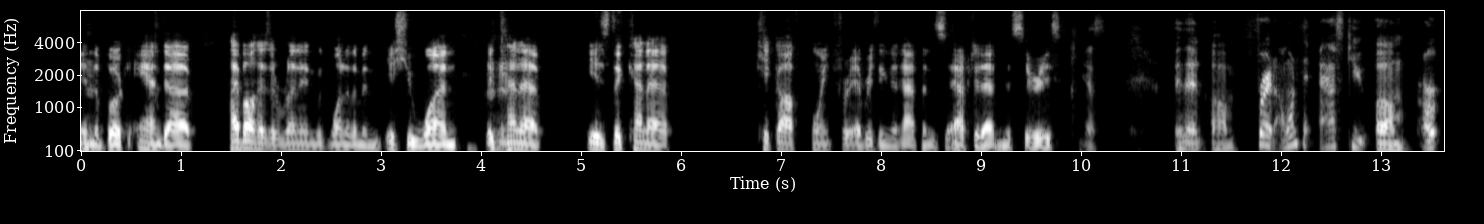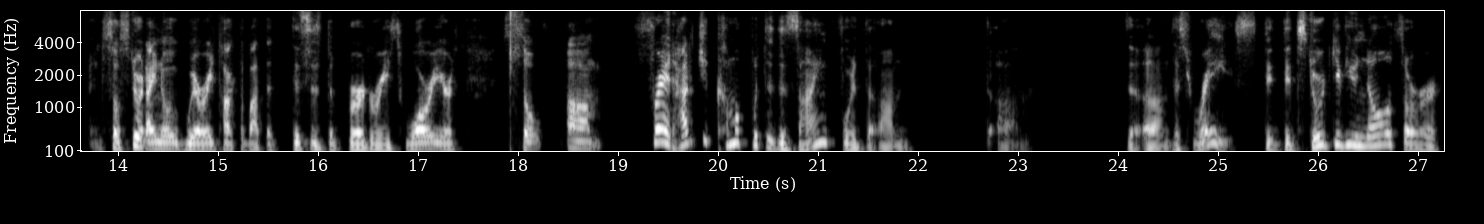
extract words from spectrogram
in the book. And uh, Highball has a run in with one of them in issue one that Mhm. kind of is the kind of kickoff point for everything that happens after that in the series. Yes. And then um Fred, I wanted to ask you, um, or, so Stuart, I know we already talked about that this is the bird race warriors. So um Fred, how did you come up with the design for the um the, um the um this race? Did did Stuart give you notes or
